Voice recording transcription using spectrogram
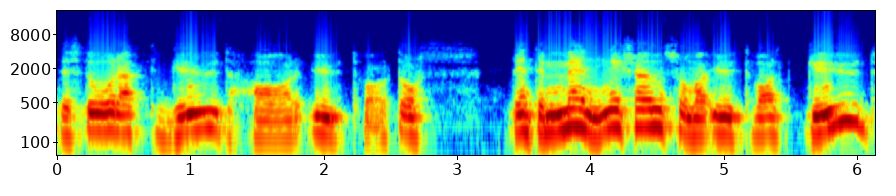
Det står att Gud har utvalt oss. Det är inte människan som har utvalt Gud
